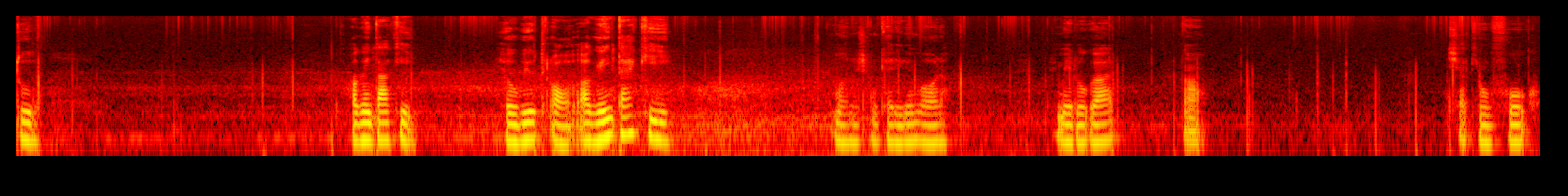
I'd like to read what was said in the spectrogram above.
tudo. Alguém tá aqui. Eu vi o... Ó, alguém tá aqui. Mano, já não quero ir embora. Primeiro lugar. Não. Deixa aqui um fogo.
